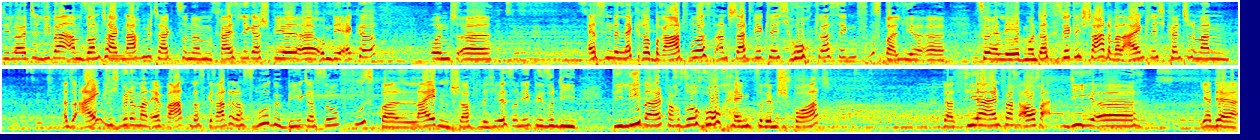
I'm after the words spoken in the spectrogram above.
die Leute lieber am Sonntagnachmittag zu einem Kreisligaspiel äh, um die Ecke und äh, essen eine leckere Bratwurst, anstatt wirklich hochklassigen Fußball hier äh, zu erleben. Und das ist wirklich schade, weil eigentlich könnte man also eigentlich würde man erwarten, dass gerade das Ruhrgebiet, das so fußballleidenschaftlich ist und irgendwie so die, die Liebe einfach so hoch hängt zu dem Sport, dass hier einfach auch die, äh, ja, der,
